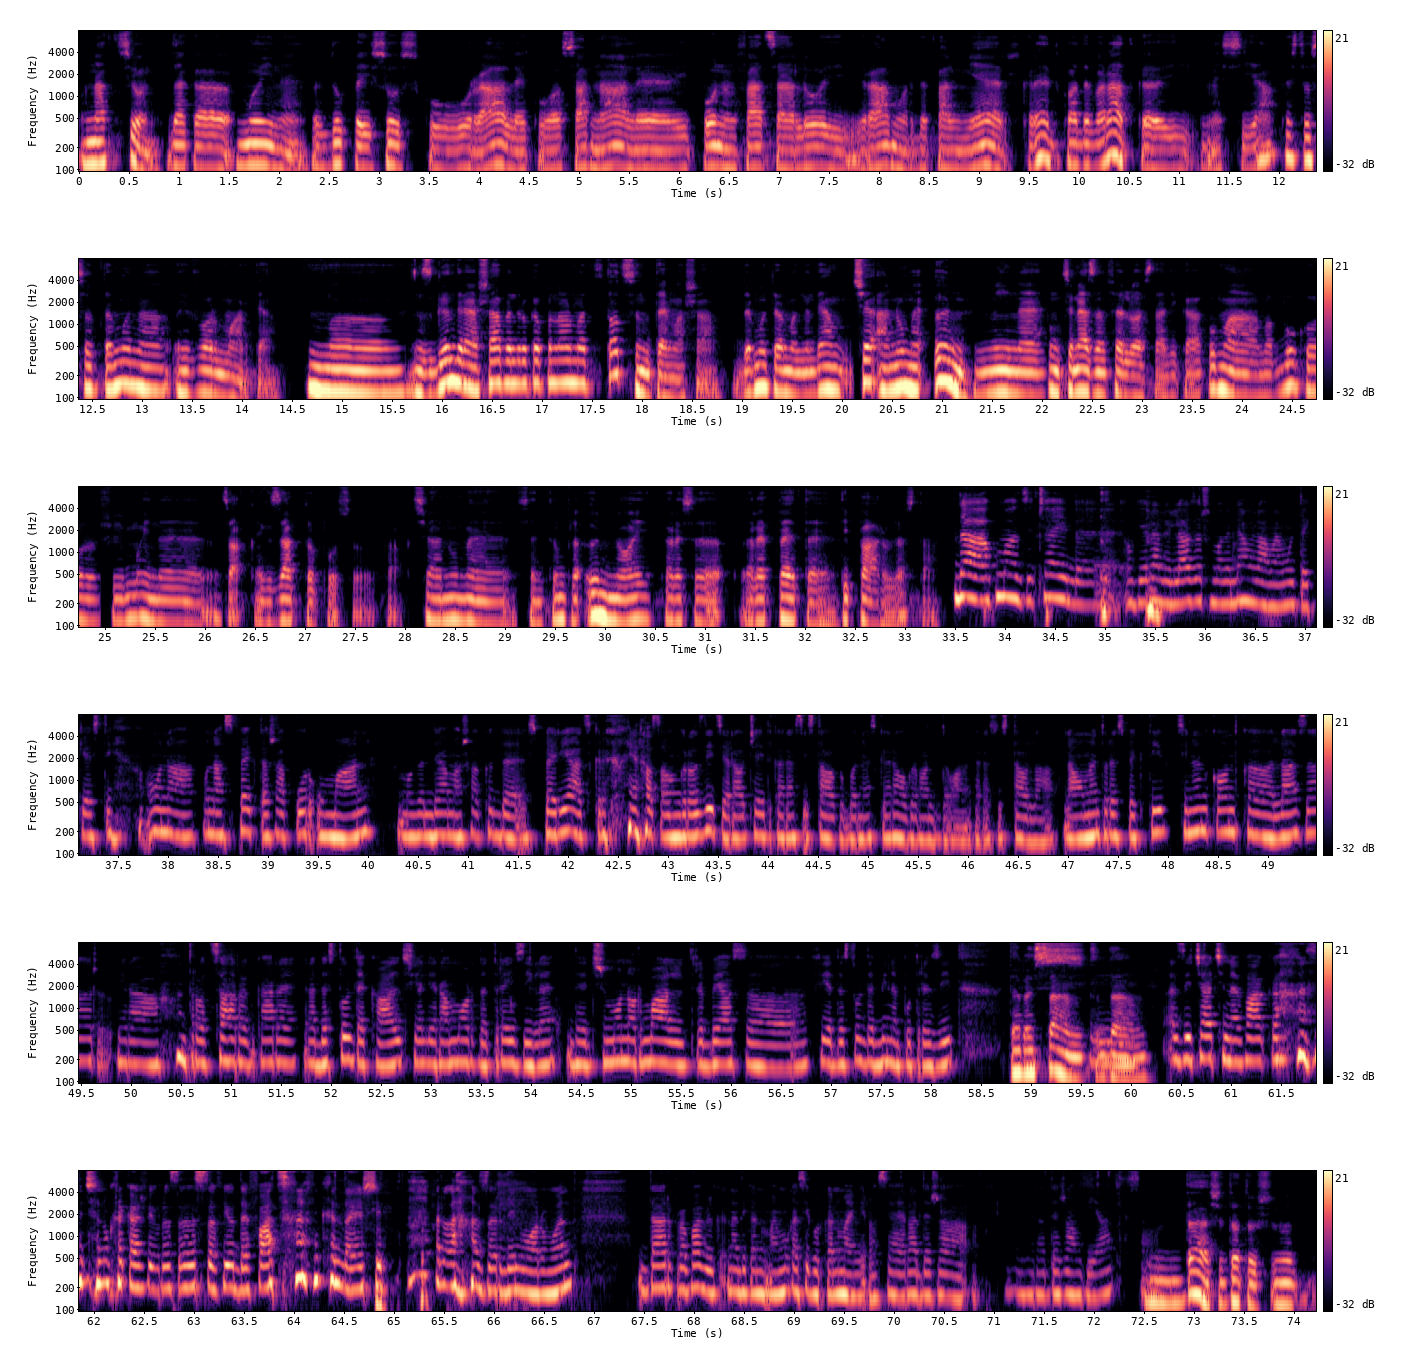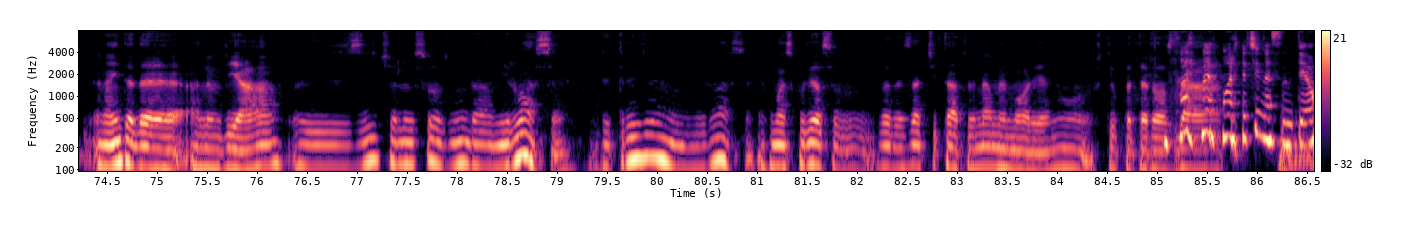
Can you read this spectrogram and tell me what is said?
în acțiuni. Dacă mâine îl duc pe Isus cu urale, cu osanale, îi pun în fața lui ramuri de palmier, cred cu adevărat că e Mesia, peste o săptămână îi vor moartea mă zgândere așa pentru că până la urmă toți suntem așa. De multe ori mă gândeam ce anume în mine funcționează în felul ăsta. Adică acum mă bucur și mâine țac. Exact opusul fac. Ce anume se întâmplă în noi care să repete tiparul ăsta. Da, acum ziceai de învierea lui Lazar și mă gândeam la mai multe chestii. Una, un aspect așa pur uman mă gândeam așa cât de speriați, cred că erau sau îngroziți erau cei care asistau, că bănesc că erau o grămadă de oameni care asistau la, la momentul respectiv, ținând cont că Lazar era într-o țară în care era destul de cald și el era mort de trei zile, deci în mod normal trebuia să fie destul de bine putrezit Interesant, și da. Zicea cineva că ce nu cred că aș fi vrut să, să fiu de față când a ieșit Lazar din mormânt dar probabil, că, adică mai mult ca sigur că nu mai mirosea, era deja, era deja înviat? Sau? Da, și totuși, înainte de a-l învia, zice lui Iisus, nu, dar miroase. De trei zile nu miroase. Acum sunt curios să văd exact citatul, n-am memorie, nu știu pe te rost, dar... memorie, cine sunt eu?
